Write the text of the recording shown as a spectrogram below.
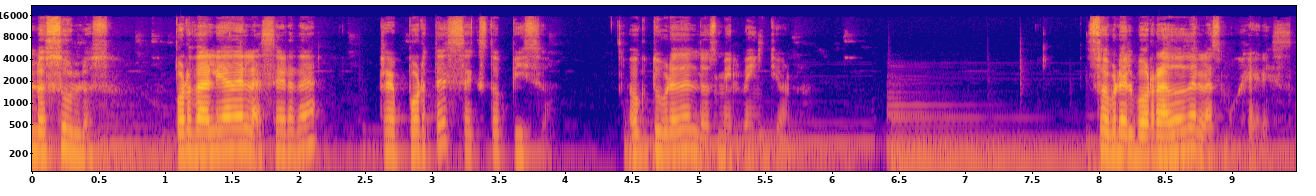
los Zulos, por Dalia de la Cerda, reportes sexto piso, octubre del 2021. Sobre el borrado de las mujeres.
